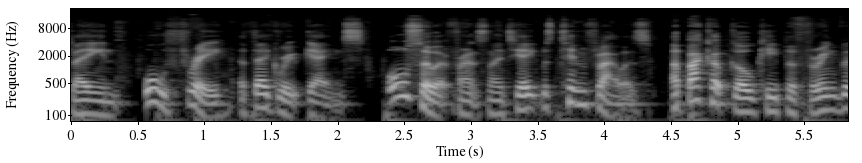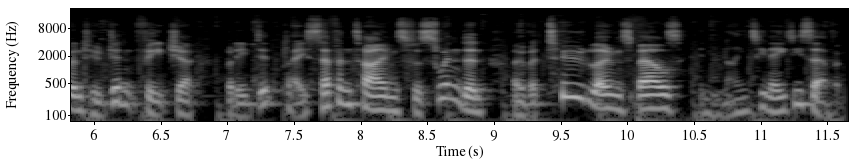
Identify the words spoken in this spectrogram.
playing all three of their group games. Also at France 98 was Tim Flowers, a backup goalkeeper for England who didn't feature, but he did play seven times for Swindon over two loan spells in 1987.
